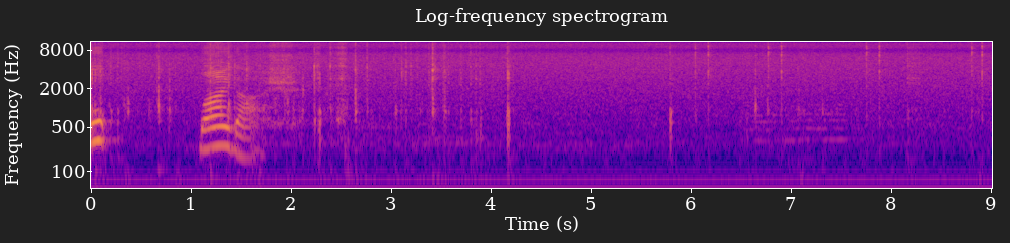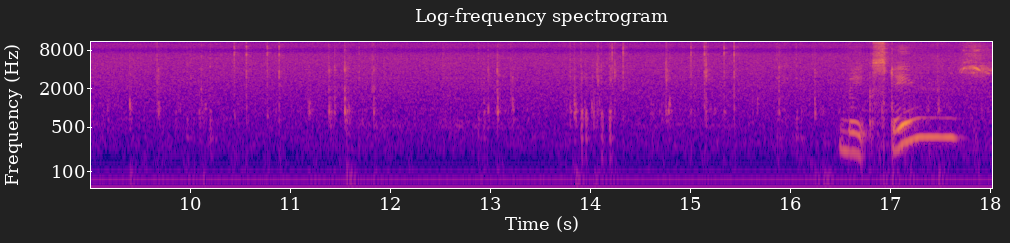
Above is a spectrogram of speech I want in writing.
Oh, my gosh. Make stairs.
